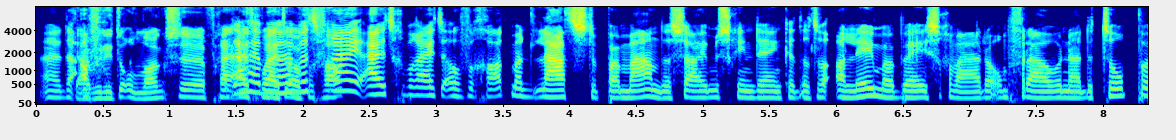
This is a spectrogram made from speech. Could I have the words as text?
Daar hebben jullie het onlangs uh, vrij uitgebreid over gehad. Daar hebben we het vrij uitgebreid over gehad. Maar de laatste paar maanden zou je misschien denken dat we alleen maar bezig waren om vrouwen naar de top uh,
